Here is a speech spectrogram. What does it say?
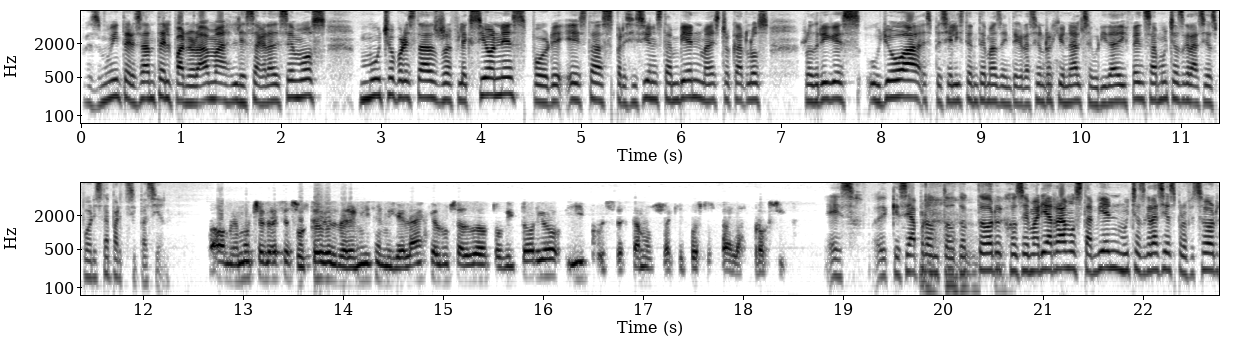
Pues muy interesante el panorama. Les agradecemos mucho por estas reflexiones, por estas precisiones también. Maestro Carlos Rodríguez Ulloa, especialista en temas de integración regional, seguridad y defensa. Muchas gracias por esta participación. Hombre, muchas gracias a ustedes, Berenice, Miguel Ángel, un saludo a tu auditorio y pues estamos aquí puestos para las próximas. Eso, eh, que sea pronto. Doctor José María Ramos, también muchas gracias, profesor,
